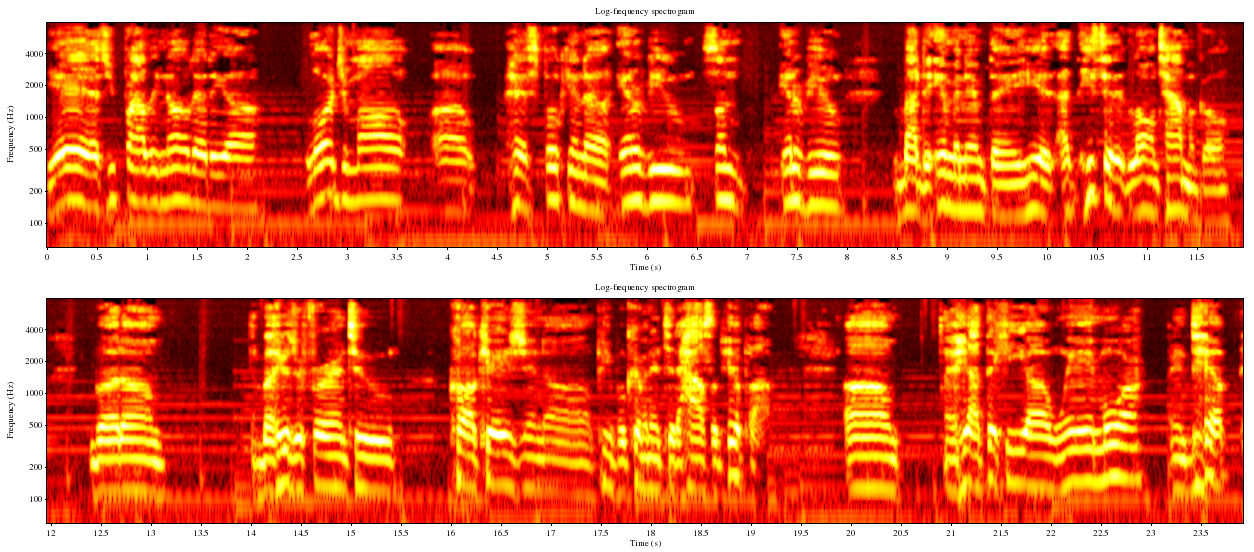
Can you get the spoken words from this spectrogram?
Yeah, as you probably know, that the uh, Lord Jamar uh, has spoken uh, interview, some interview about the Eminem thing. He had, I, he said it a long time ago, but um, but he was referring to Caucasian uh, people coming into the house of hip hop. Um, and he, I think he uh, went in more in depth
